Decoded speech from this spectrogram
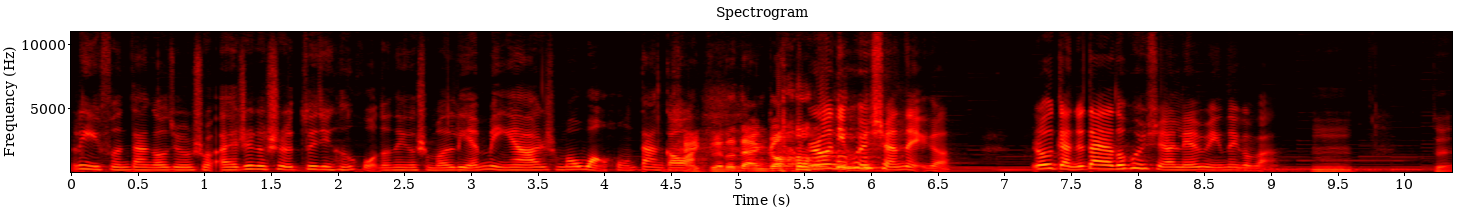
另一份蛋糕，就是说，哎，这个是最近很火的那个什么联名啊，什么网红蛋糕，海格的蛋糕。然后你会选哪个？然后感觉大家都会选联名那个吧？嗯，对。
